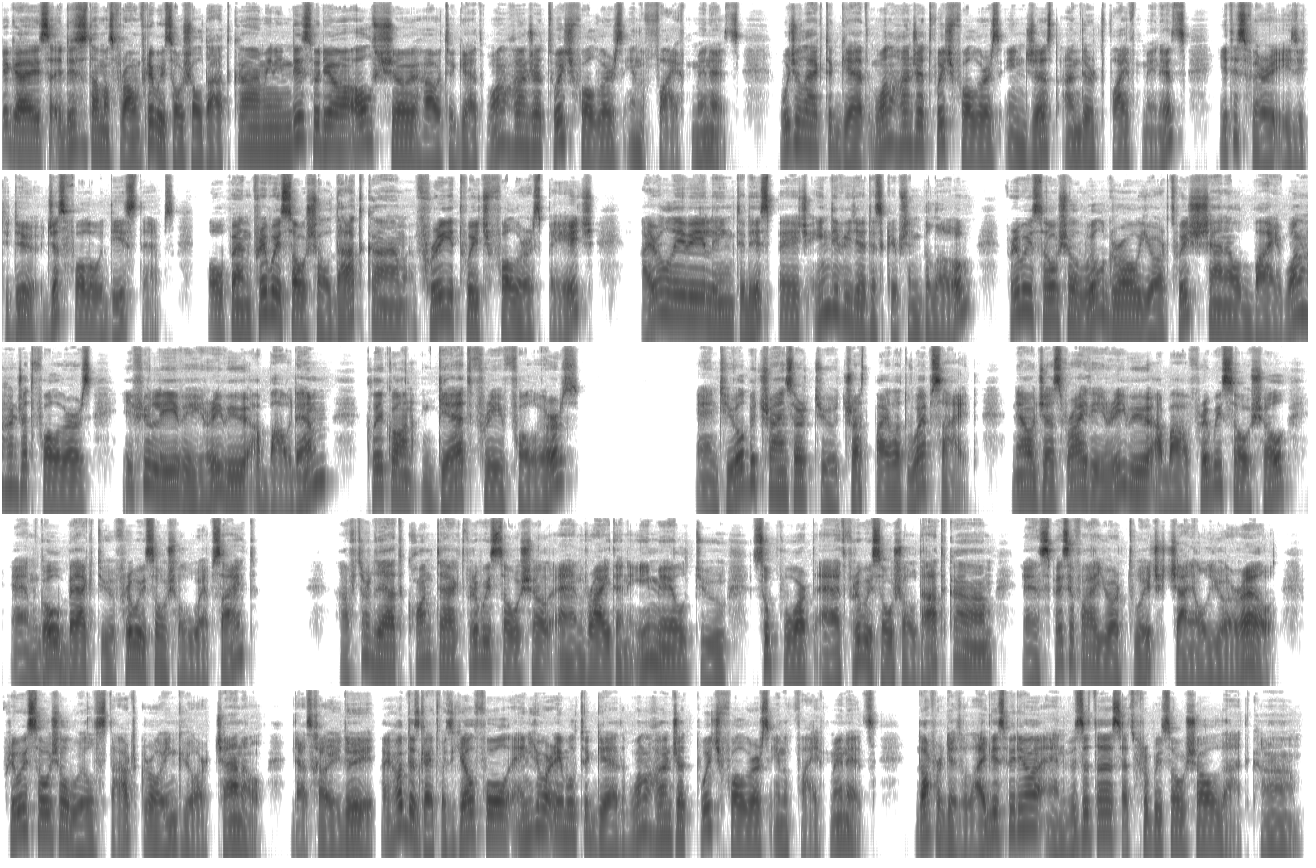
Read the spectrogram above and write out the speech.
Hey guys, uh, this is Thomas from freewaysocial.com and in this video I'll show you how to get 100 Twitch followers in 5 minutes. Would you like to get 100 Twitch followers in just under 5 minutes? It is very easy to do, just follow these steps. Open freewaysocial.com free Twitch followers page. I will leave a link to this page in the video description below. Freeway Social will grow your Twitch channel by 100 followers if you leave a review about them click on Get Free Followers and you will be transferred to Trustpilot website. Now just write a review about Freeway Social and go back to Freeway Social website. After that, contact Freeway Social and write an email to support at freewaysocial.com and specify your Twitch channel URL. Freeway Social will start growing your channel. That's how you do it. I hope this guide was helpful and you were able to get 100 Twitch followers in 5 minutes. Don't forget to like this video and visit us at freewaysocial.com.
